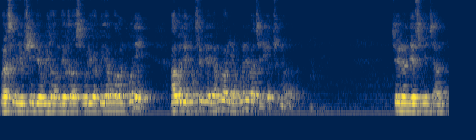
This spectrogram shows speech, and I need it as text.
말씀이 육신이 되어 우리 가운데 거하시고 우리가 그 영광을 보니 아버지의 독생자의 영광이요 은혜와 진리가 충만하다. 저희는 예수 믿지 않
